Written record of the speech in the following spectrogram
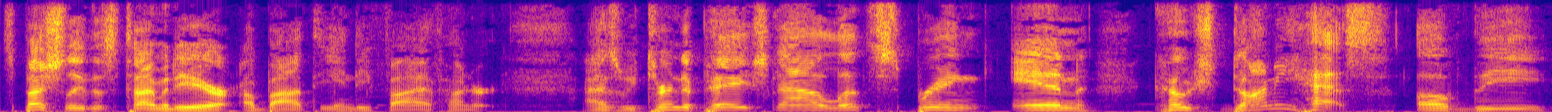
especially this time of the year about the Indy 500. As we turn the page now, let's bring in Coach Donnie Hess of the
